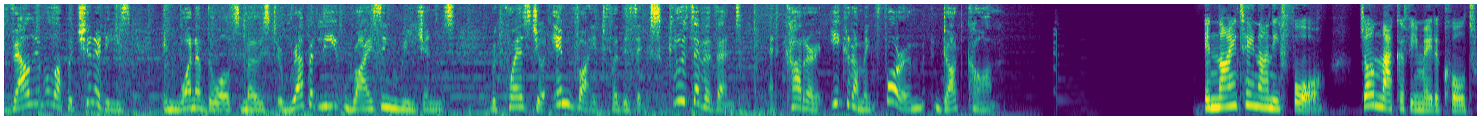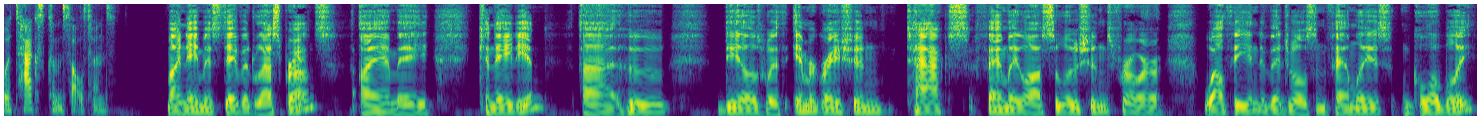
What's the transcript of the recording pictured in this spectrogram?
valuable opportunities in one of the world's most rapidly rising regions. Request your invite for this exclusive event at QatarEconomicForum.com. In 1994, John McAfee made a call to a tax consultant. My name is David Lesperance. I am a Canadian uh, who deals with immigration, tax, family law solutions for wealthy individuals and families globally,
